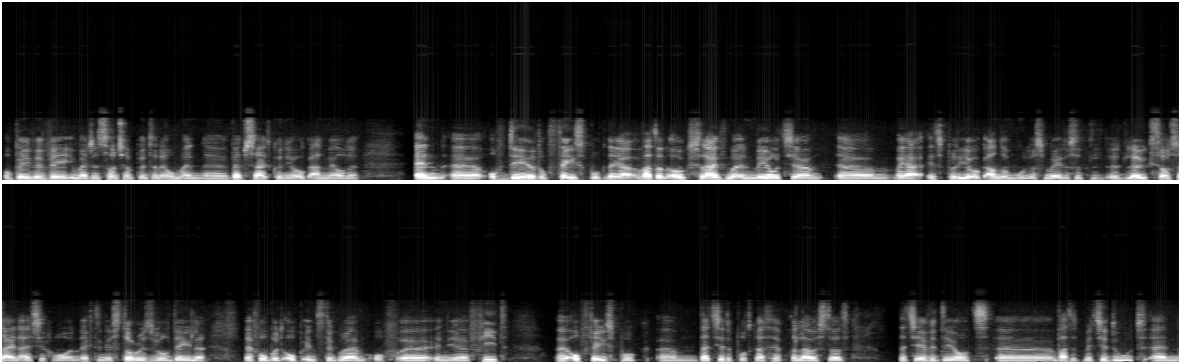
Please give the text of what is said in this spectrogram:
op www.imaginesunshine.nl, mijn website kun je ook aanmelden. En, uh, of deel het op Facebook, nou ja, wat dan ook. Schrijf me een mailtje. Um, maar ja, inspireer ook andere moeders mee. Dus het, het leuk zou zijn als je gewoon echt in je stories wilt delen. Bijvoorbeeld op Instagram of uh, in je feed uh, op Facebook. Um, dat je de podcast hebt geluisterd. Dat je even deelt wat het met je doet. En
